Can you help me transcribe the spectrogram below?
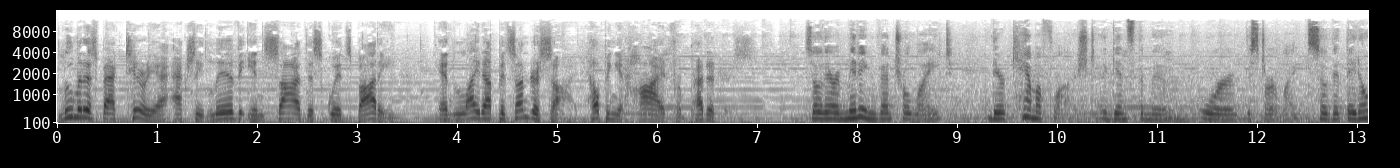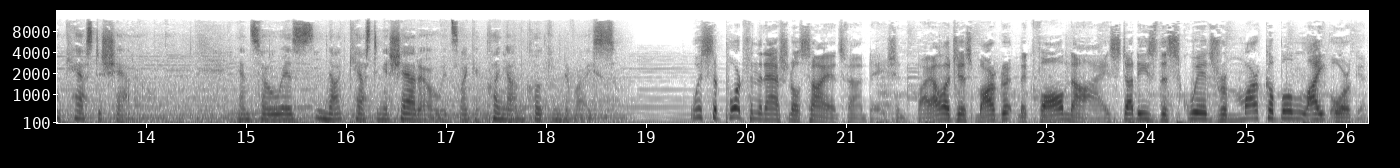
Luminous bacteria actually live inside the squid's body and light up its underside, helping it hide from predators. So they're emitting ventral light. They're camouflaged against the moon or the starlight so that they don't cast a shadow. And so, as not casting a shadow, it's like a Klingon cloaking device. With support from the National Science Foundation, biologist Margaret McFall Ngai studies the squid's remarkable light organ,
